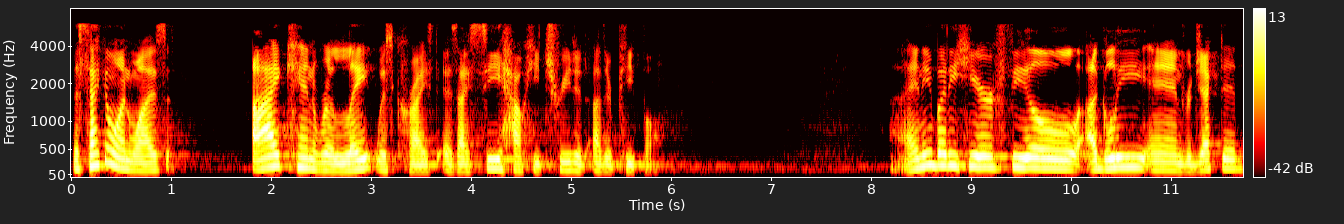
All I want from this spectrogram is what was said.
The second one was, I can relate with Christ as I see how he treated other people. Anybody here feel ugly and rejected?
